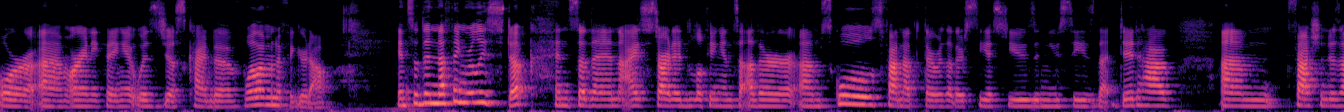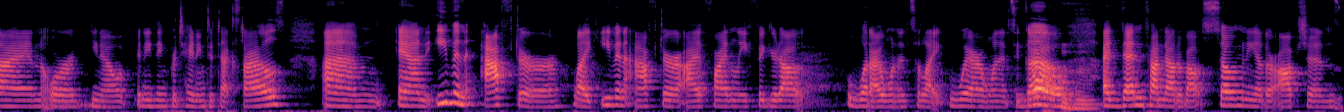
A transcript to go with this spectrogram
or um, or anything. It was just kind of, well, I'm gonna figure it out. And so then nothing really stuck. And so then I started looking into other um, schools, found out that there was other CSUs and UCs that did have um, fashion design or, you know, anything pertaining to textiles. Um, and even after, like, even after I finally figured out what I wanted to like, where I wanted to go, mm-hmm. I then found out about so many other options.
